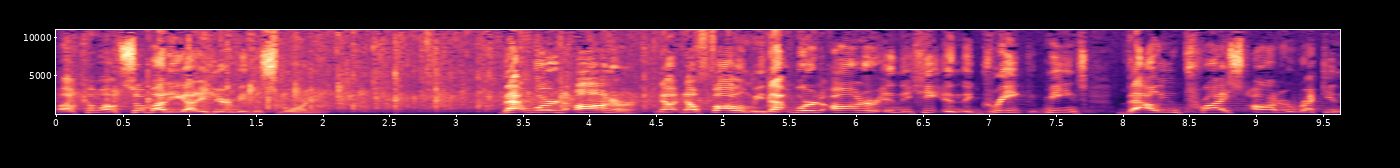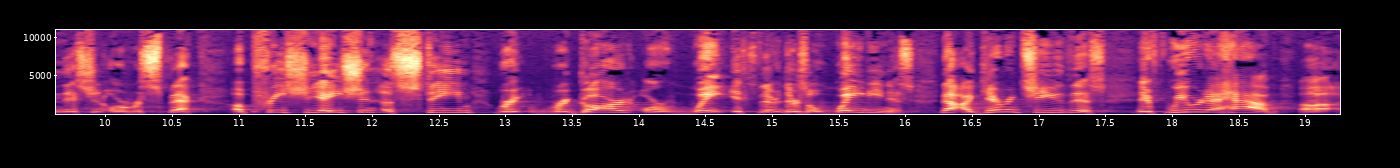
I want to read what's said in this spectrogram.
Oh, come on, somebody got to hear me this morning. That word honor, now, now follow me. That word honor in the, in the Greek means value, price, honor, recognition, or respect, appreciation, esteem, re- regard, or weight. It's there, there's a weightiness. Now, I guarantee you this if we were to have, uh,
